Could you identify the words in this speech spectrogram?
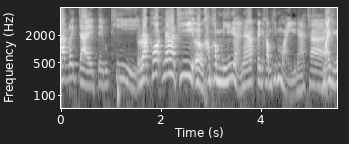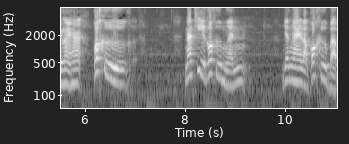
รักด้วยใจเต็มที่ รักเพราะหน้าที่เออคำคำนี้เนี่ยนะเป็นคำที่ใหม่อยู่นะ ใช่ หมายถึงอะไรฮะ ก็คือ หน้าที่ก็คือเหมือนยังไงล่ะก็คือแบบ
